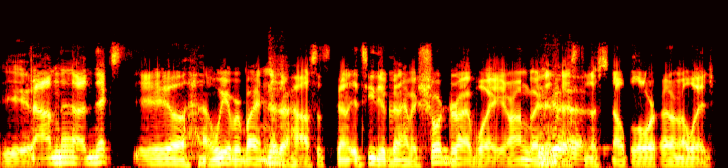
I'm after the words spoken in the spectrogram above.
Yeah. Now, no, next, uh, we ever buy another house, it's gonna, it's either going to have a short driveway, or I'm going to invest in a snowblower. I don't know which.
